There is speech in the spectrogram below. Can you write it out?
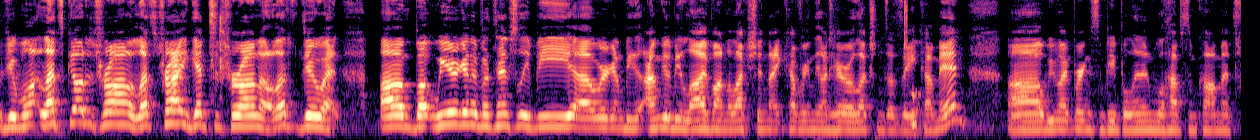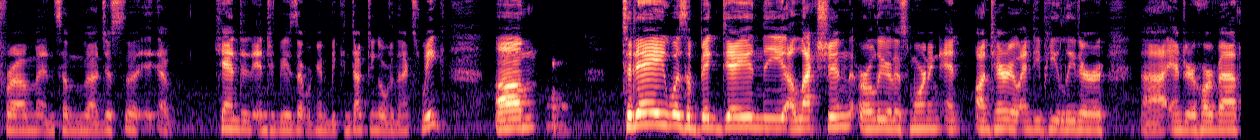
Do you want, let's go to Toronto. Let's try and get to Toronto. Let's do it. Um, but we are going to potentially be, uh, we're going to be, I'm going to be live on election night covering the Ontario elections as they come in. Uh, we might bring some people in and we'll have some comments from and some uh, just uh, candid interviews that we're going to be conducting over the next week. Um, today was a big day in the election. Earlier this morning, and Ontario NDP leader uh, Andrea Horwath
